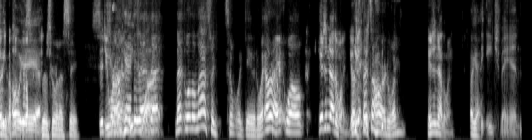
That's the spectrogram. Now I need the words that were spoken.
Oh, too. yeah. Oh yeah, yeah. That's what I see. Citroen you wanna- Okay, HY. that, that that well, the last one somewhat gave it away. All right, well, Here's another one. You'll that's, get that's a hard one. Here's another one. Okay, the H van.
